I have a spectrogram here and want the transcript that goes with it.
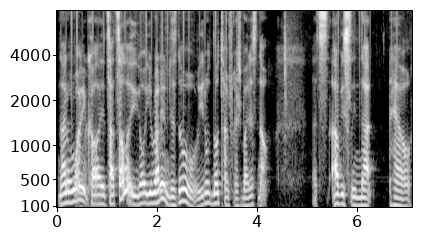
911, you call it Tzatzala. You go, you run in. There's no, you don't, no time for Cheshbaitis. No. That's obviously not how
